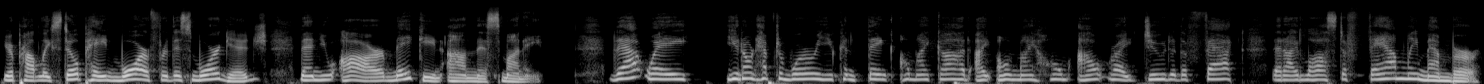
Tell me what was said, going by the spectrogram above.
you're probably still paying more for this mortgage than you are making on this money. That way, you don't have to worry. You can think, oh my God, I own my home outright due to the fact that I lost a family member.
